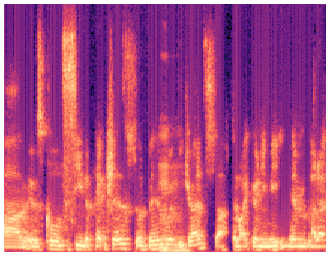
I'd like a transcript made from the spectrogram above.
Um, it was cool to see the pictures of him mm. with the mm. dreads after like only meeting him, but uh,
